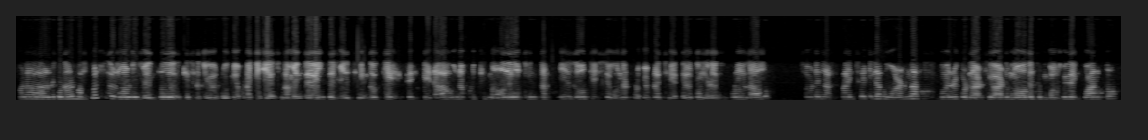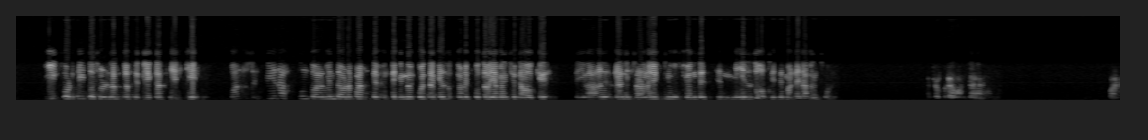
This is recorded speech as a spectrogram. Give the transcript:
para recordar más fuerza el argumento que salió de Rusia para que llegue solamente 20.000, siendo que se esperaba un aproximado de 200.000 dosis, según el propio presidente del Congreso, por un lado, sobre las Pfizer y las Moderna, puede recordar si va a haber un nuevo desembolso y de cuánto, y cortito sobre las AstraZeneca, si es que, ¿cuándo se espera puntualmente ahora para teniendo en cuenta que el doctor Escuta había mencionado que se iba a realizar una distribución de 100.000 dosis de manera mensual? Otra pregunta. Bueno.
